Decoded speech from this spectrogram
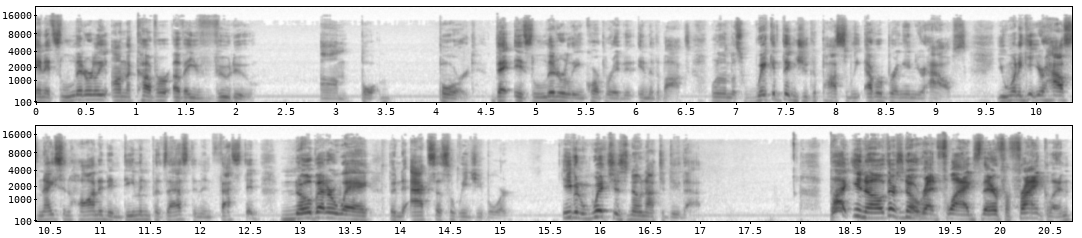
and it's literally on the cover of a voodoo um, bo- board that is literally incorporated into the box. One of the most wicked things you could possibly ever bring in your house. You want to get your house nice and haunted and demon possessed and infested? No better way than to access a Ouija board. Even witches know not to do that. But, you know, there's no red flags there for Franklin.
